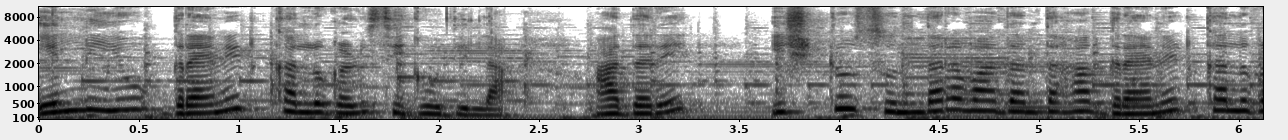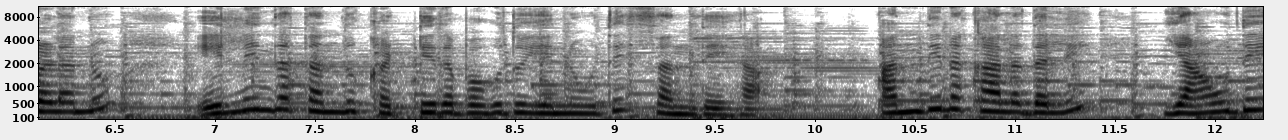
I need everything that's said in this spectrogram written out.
ಎಲ್ಲಿಯೂ ಗ್ರಾನೈಟ್ ಕಲ್ಲುಗಳು ಸಿಗುವುದಿಲ್ಲ. ಆದರೆ ಇಷ್ಟು ಸುಂದರವಾದಂತಹ ಗ್ರಾನೈಟ್ ಕಲ್ಲುಗಳನ್ನು ಎಲ್ಲಿಂದ ತಂದು ಕಟ್ಟಿರಬಹುದು ಎನ್ನುವುದೇ ಸಂದೇಹ. ಅಂದಿನ ಕಾಲದಲ್ಲಿ ಯಾವುದೇ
